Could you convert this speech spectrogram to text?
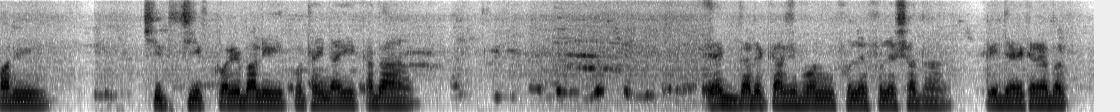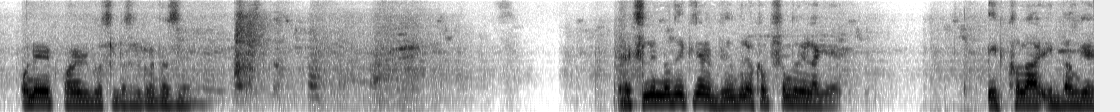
পারি। চিক চিক করে বালি, কোথায় নাই কাদা। এক ধারে কাশবন ফুলে ফুলে সাদা। এই দিয়ে এখানে আবার অনেক মানুষ গোসল টোসল করতেছে। অ্যাকচুয়ালি নদীর কিনার ভিউগুলো খুব সুন্দরই লাগে। ইট খোলা, ইট ভাঙ্গে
